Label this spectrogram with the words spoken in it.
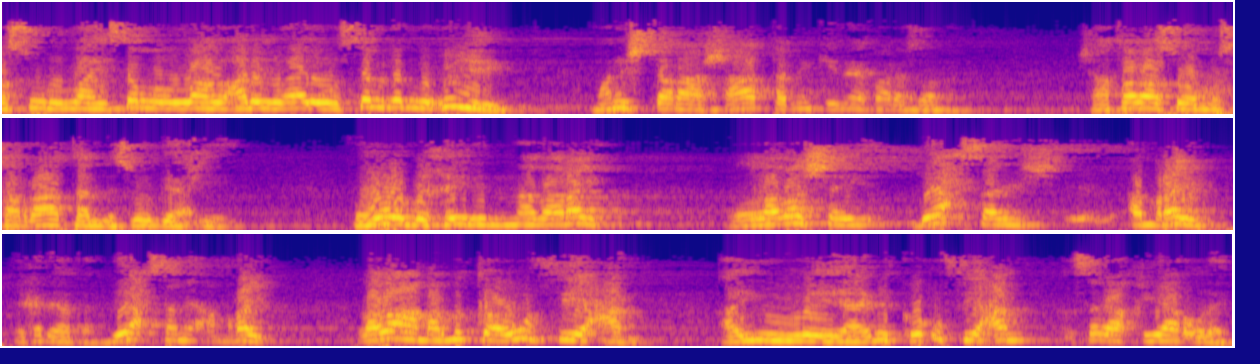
rasuulu llahi sala allahu alayh waalih wasalam wuxuu yidhi man ishtaraa shaatan ninkii neef are soo gala shaatadaasoo musaraatan la soo gaaxiyey fa huwa bikhayri nadarayn laba shay biaxsani amrayn ay ka dhiganta biaxsani amrayn laba amar midka ugu fiican ayuu leeyahay midka u fiican isagaa khiyaar u leh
